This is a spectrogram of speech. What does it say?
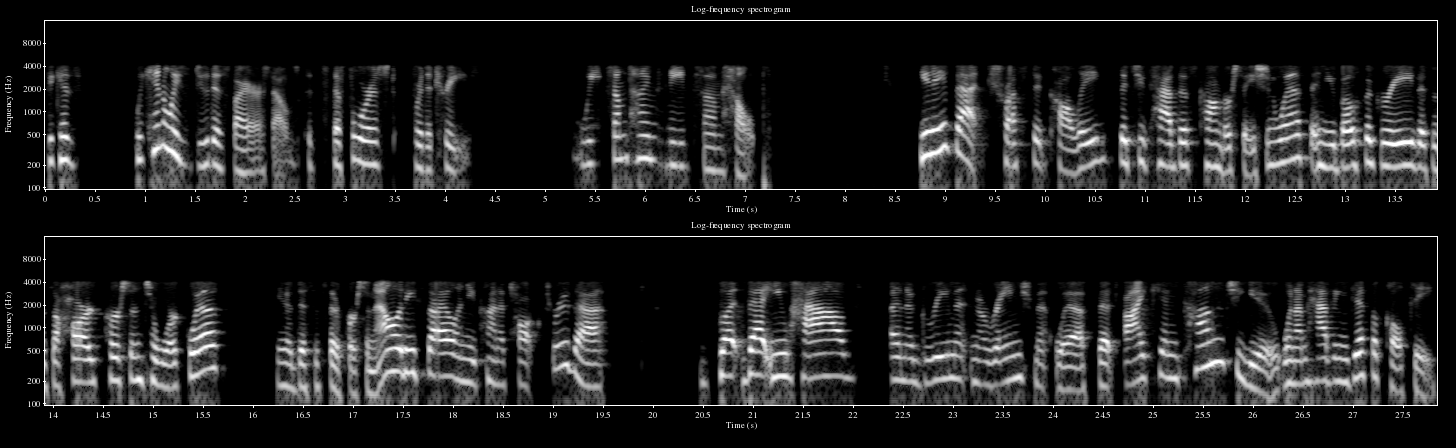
because we can't always do this by ourselves. It's the forest for the trees. We sometimes need some help. You need that trusted colleague that you've had this conversation with, and you both agree this is a hard person to work with. You know, this is their personality style, and you kind of talk through that. But that you have an agreement and arrangement with that I can come to you when I'm having difficulty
